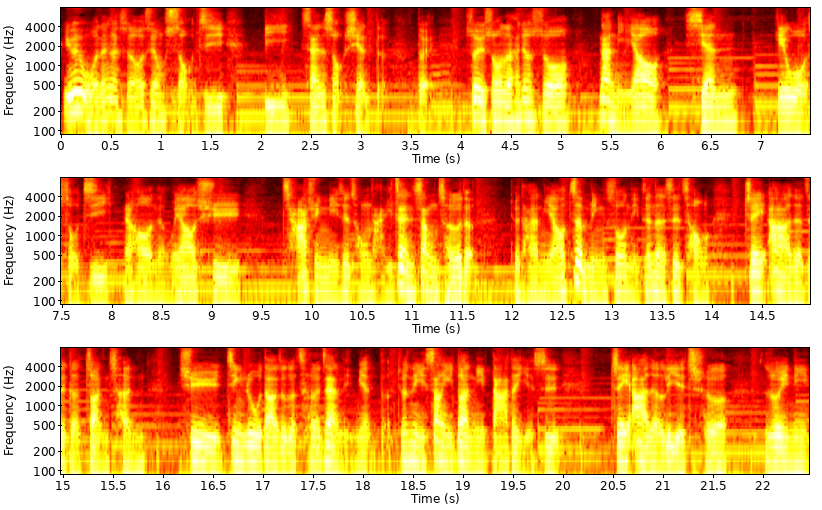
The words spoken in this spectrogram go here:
因为我那个时候是用手机逼三手线的，对，所以说呢，他就说，那你要先给我手机，然后呢，我要去查询你是从哪一站上车的，就他你要证明说你真的是从 JR 的这个转乘去进入到这个车站里面的，就是你上一段你搭的也是 JR 的列车，所以你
